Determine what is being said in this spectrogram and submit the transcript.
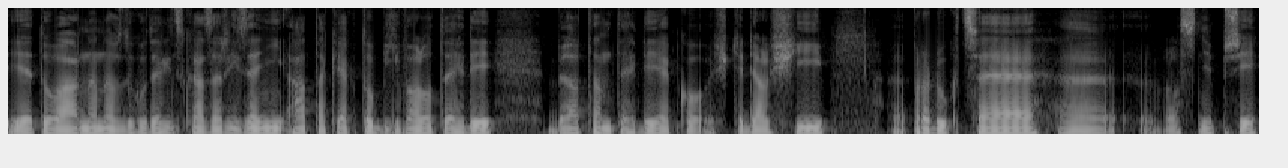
je továrna na vzduchotechnická zařízení a tak, jak to bývalo tehdy, byla tam tehdy jako ještě další eh, produkce eh, vlastně při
